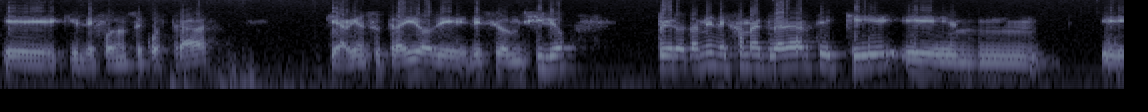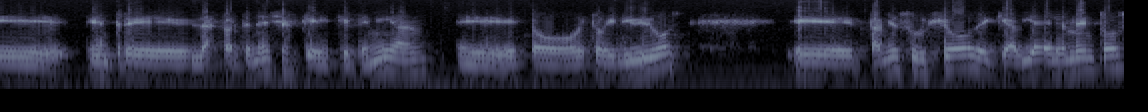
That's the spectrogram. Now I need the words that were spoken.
eh, que le fueron secuestradas, que habían sustraído de, ese domicilio. Pero también déjame aclararte que em, eh, entre las pertenencias que, tenían eh, estos, estos individuos, también surgió de que había elementos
